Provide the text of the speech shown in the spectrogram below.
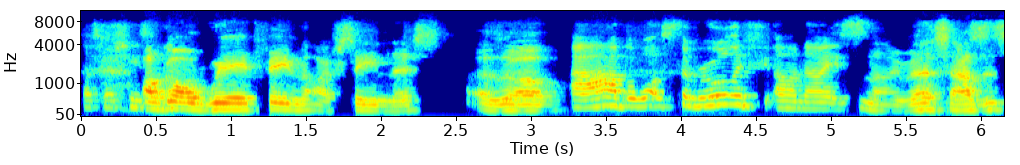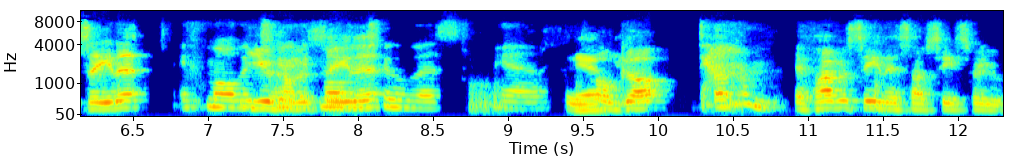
That's what she's. I've like. got a weird feeling that I've seen this as well. Ah, but what's the rule if? Oh no, it's No, Mercer hasn't seen it. if more than You two. haven't if more seen than it? two of us. Yeah. Yeah. Oh god, Damn. if I haven't seen this, I've seen something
